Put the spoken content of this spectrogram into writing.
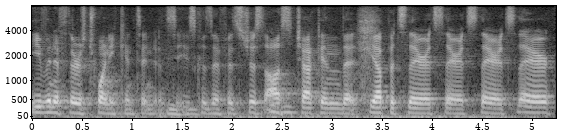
Even if there's 20 contingencies, because if it's just us checking that, yep, it's there, it's there, it's there, it's there,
